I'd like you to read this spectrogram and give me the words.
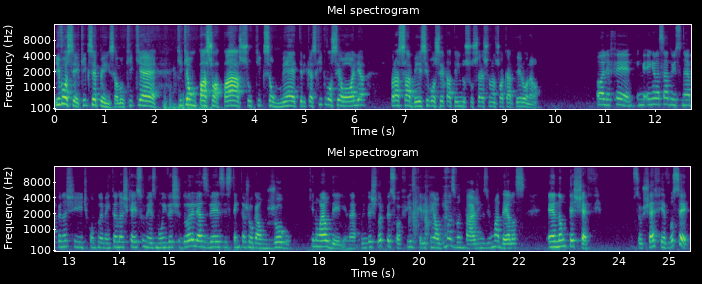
E você, o que, que você pensa, Lu? O que, que, é, que, que é um passo a passo? O que, que são métricas? O que, que você olha para saber se você está tendo sucesso na sua carteira ou não. Olha, Fê, é engraçado isso, né? Apenas te, te, complementando, acho que é isso mesmo. O investidor, ele às vezes tenta jogar um jogo que não é o dele, né? O investidor pessoa física, ele tem algumas vantagens e uma delas é não ter chefe. O seu chefe é você.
